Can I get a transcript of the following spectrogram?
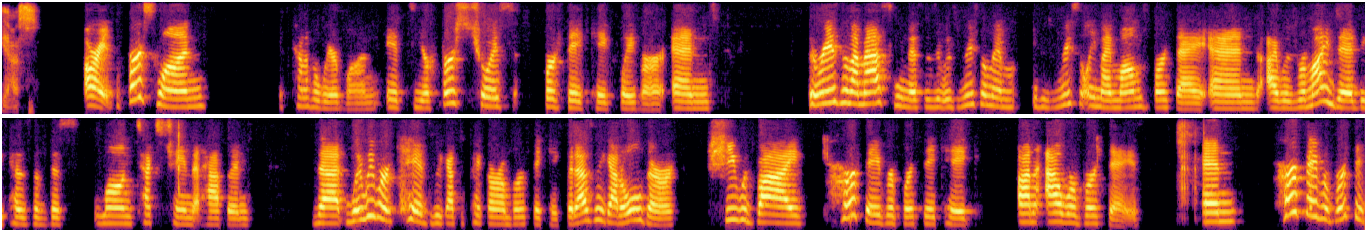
Yes. All right, the first one is kind of a weird one. It's your first choice birthday cake flavor, and the reason I'm asking this is it was recently it was recently my mom's birthday, and I was reminded because of this long text chain that happened that when we were kids we got to pick our own birthday cake, but as we got older, she would buy her favorite birthday cake on our birthdays, and her favorite birthday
